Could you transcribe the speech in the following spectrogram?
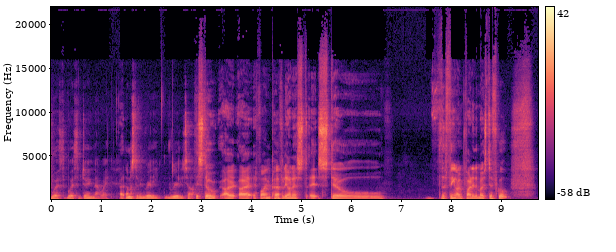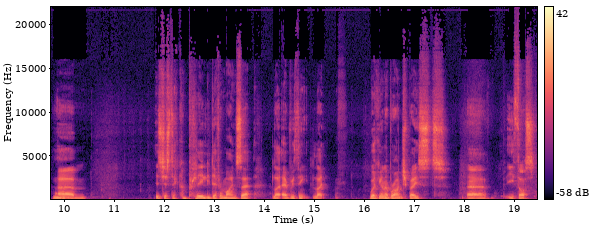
Worth worth of doing that way. That must have been really, really tough. It's still, I, I, if I'm perfectly honest, it's still the thing I'm finding the most difficult. Um, it's just a completely different mindset. Like everything, like working on a branch based uh, ethos,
